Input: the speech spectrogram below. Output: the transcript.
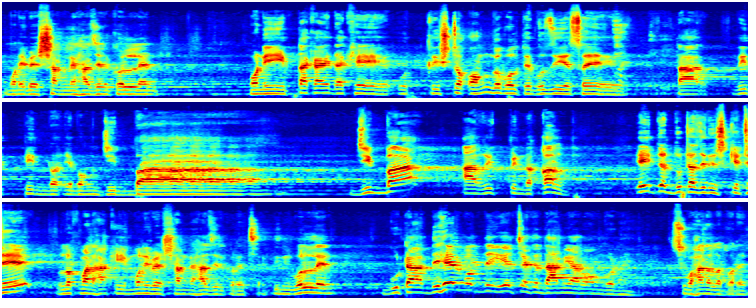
মনিবের সামনে হাজির করলেন। মনিব তাকায় দেখে উৎকৃষ্ট অঙ্গ বলতে বুঝিয়েছে, তার হৃৎপিণ্ড এবং জিব্বা জিব্বা আর হৃৎপিণ্ড, কল্প। এইটা দুটা জিনিস কেটে লোকমান হাকিম মনিবের সামনে হাজির করেছে। তিনি বললেন, গোটা দেহের মধ্যে এর চাইতে দামি আর অঙ্গ নাই। সুবাহান পড়েন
